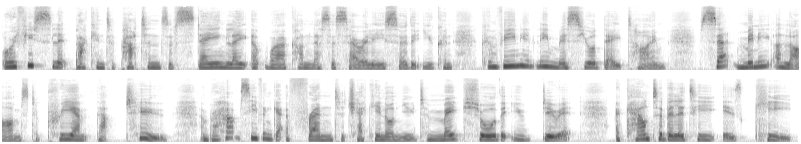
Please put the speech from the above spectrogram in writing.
Or if you slip back into patterns of staying late at work unnecessarily so that you can conveniently miss your date time, set mini alarms to preempt that too, and perhaps even get a friend to check in on you to make sure that you do it. Accountability is key.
